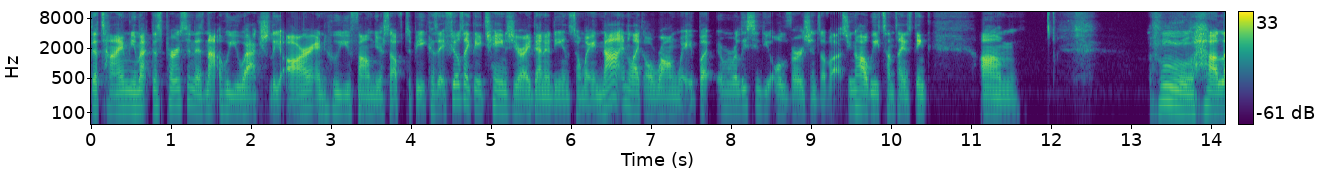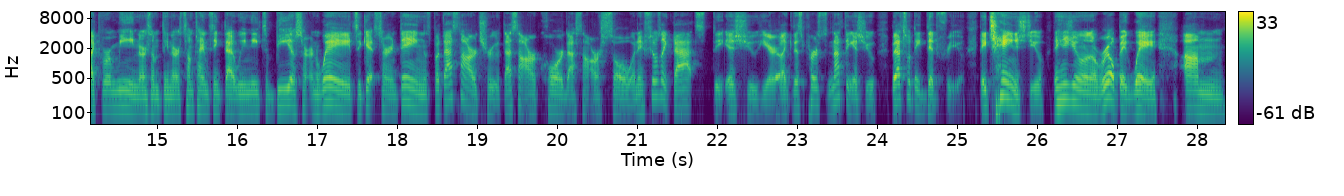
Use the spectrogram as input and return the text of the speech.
the time you met this person is not who you actually are and who you found yourself to be because it feels like they changed your identity in some way not in like a wrong way but in releasing the old versions of us. You know how we sometimes think um who uh, like we're mean or something, or sometimes think that we need to be a certain way to get certain things, but that's not our truth. That's not our core. That's not our soul. And it feels like that's the issue here. Like this person, not the issue, but that's what they did for you. They changed you. They changed you in a real big way. Um,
